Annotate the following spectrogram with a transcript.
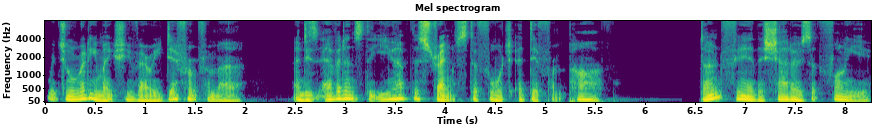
which already makes you very different from her and is evidence that you have the strengths to forge a different path. Don't fear the shadows that follow you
